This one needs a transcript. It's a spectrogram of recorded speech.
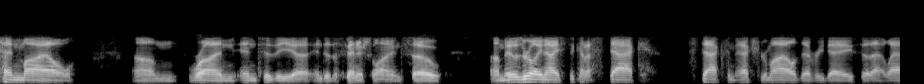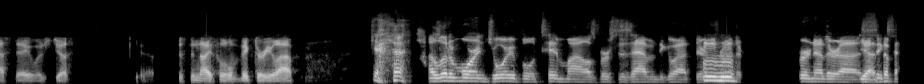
10 mile um, run into the uh, into the finish line. So um, it was really nice to kind of stack stack some extra miles every day. So that last day was just, you know, just a nice little victory lap. a little more enjoyable 10 miles versus having to go out there mm-hmm. for another, for another uh, yeah, six the,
